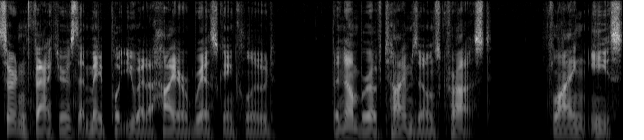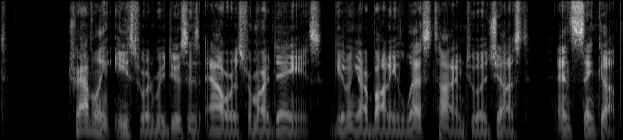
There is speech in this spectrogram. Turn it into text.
Certain factors that may put you at a higher risk include the number of time zones crossed, flying east. Traveling eastward reduces hours from our days, giving our body less time to adjust and sync up.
